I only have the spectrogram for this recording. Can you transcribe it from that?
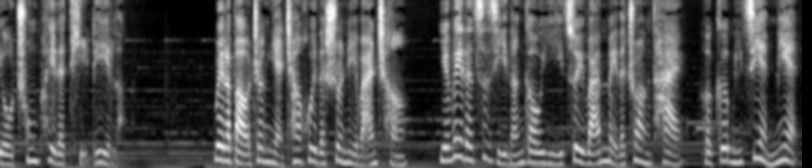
有充沛的体力了。为了保证演唱会的顺利完成，也为了自己能够以最完美的状态和歌迷见面，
